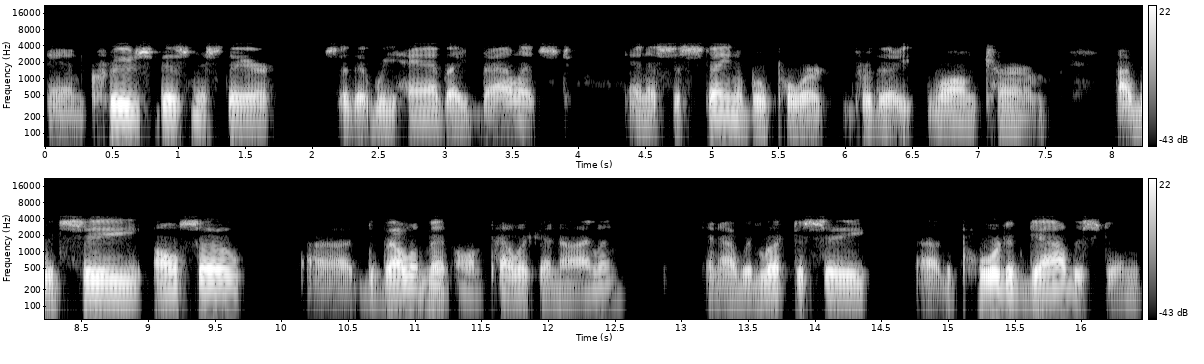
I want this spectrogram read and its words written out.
and cruise business there so that we have a balanced and a sustainable port for the long term. I would see also uh, development on Pelican Island, and I would look to see uh, the Port of Galveston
